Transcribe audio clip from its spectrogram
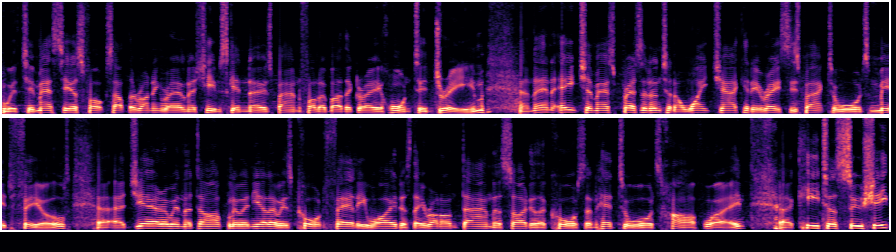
with Timesius Fox up the running rail in a sheepskin noseband, followed by the grey Haunted Dream. And then HMS President in a white jacket, he races back towards midfield. Uh, Ajero in the dark blue and yellow is caught fairly wide as they run on down the side of the course and head towards halfway. Uh, Kita Sushi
